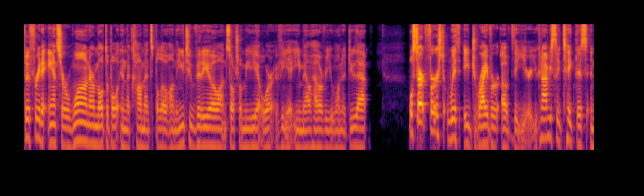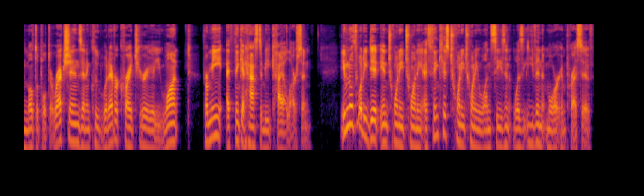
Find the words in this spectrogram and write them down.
Feel free to answer one or multiple in the comments below on the YouTube video, on social media, or via email, however you want to do that. We'll start first with a driver of the year. You can obviously take this in multiple directions and include whatever criteria you want. For me, I think it has to be Kyle Larson. Even with what he did in 2020, I think his 2021 season was even more impressive.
